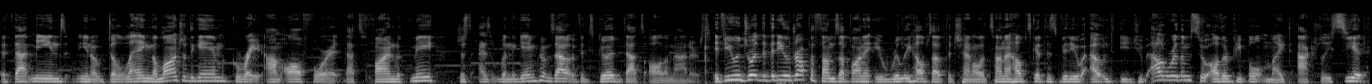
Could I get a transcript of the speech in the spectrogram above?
If that means you know delaying the launch of the game great I'm all for it. That's fine with me. Just as when the game comes out if it's good that's all that matters. If you enjoyed the video drop a thumbs up on it. It really helps out the channel a ton. It helps get this video out into the YouTube algorithm so other people might actually see it.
